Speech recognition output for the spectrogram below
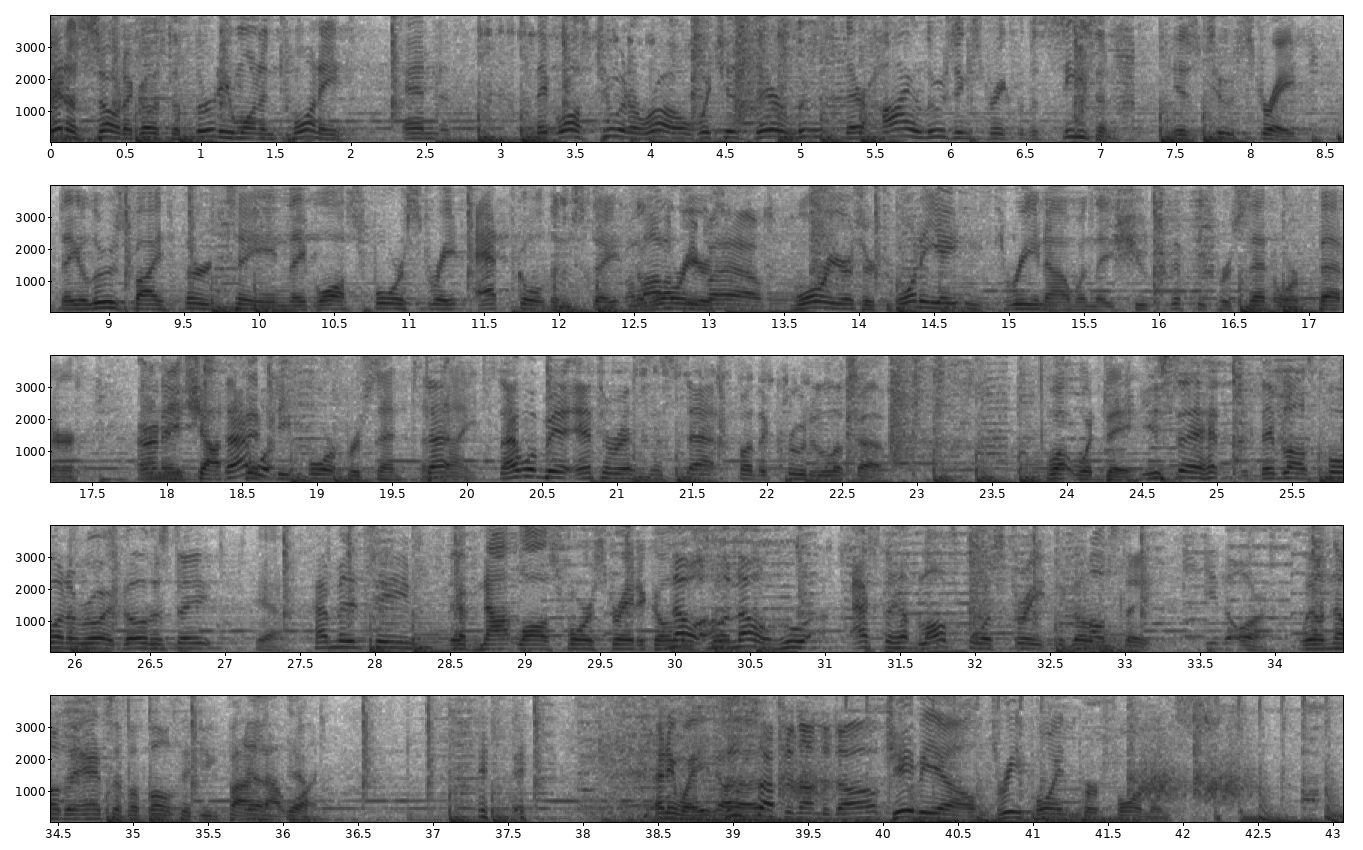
Minnesota goes to 31 and 20, and they've lost two in a row, which is their lose their high losing streak for the season is two straight. They lose by 13. They've lost four straight at Golden State. And A lot the Warriors. Warriors are 28 and 3 now when they shoot 50% or better. And they shot 54% tonight. That, that would be an interesting stat for the crew to look up. What would be? You said they've lost four in a row at Golden State. Yeah. How many teams? Have not lost four straight at Golden No, State. who, no, who actually have lost four straight to Golden State? Either or. We'll know the answer for both if you find Yeah. out Yeah. one. Anyway, Do uh, something, underdog. JBL three-point performance.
